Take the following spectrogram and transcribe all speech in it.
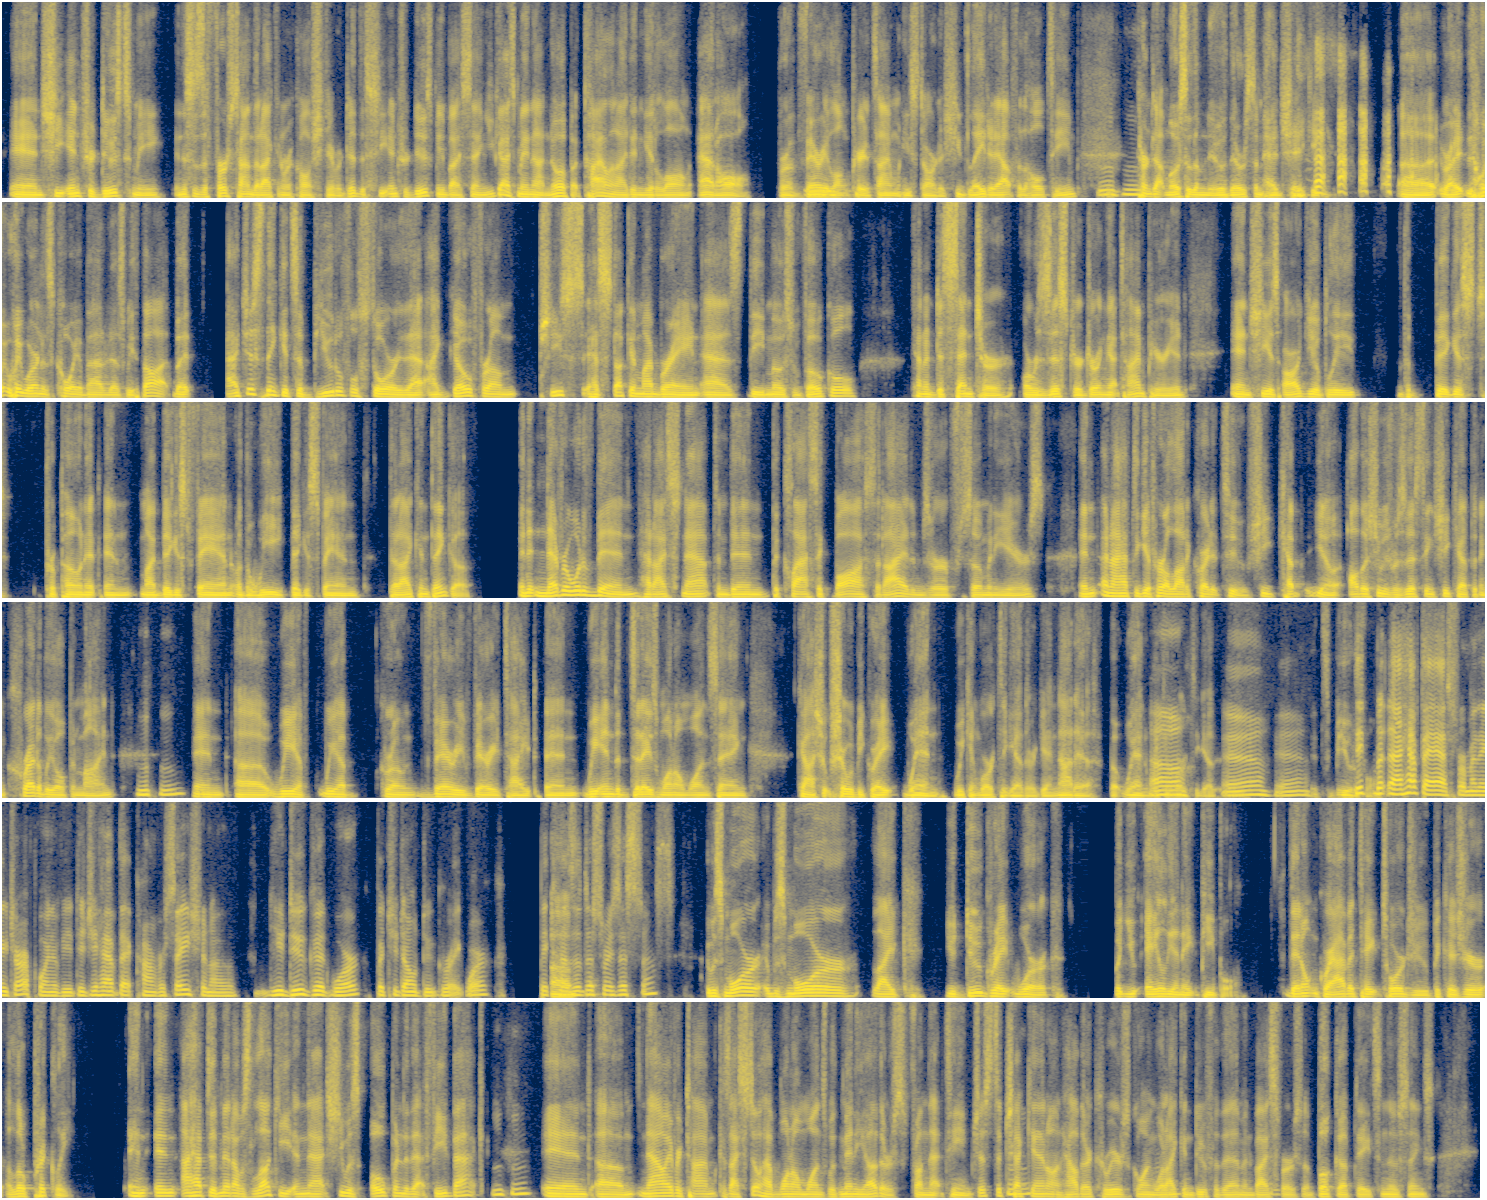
And she introduced me, and this is the first time that I can recall she ever did this. She introduced me by saying, You guys may not know it, but Kyle and I didn't get along at all for a very mm-hmm. long period of time when he started. She laid it out for the whole team. Mm-hmm. Turns out most of them knew. There was some head shaking. uh, right. We weren't as coy about it as we thought, but I just think it's a beautiful story that I go from she has stuck in my brain as the most vocal kind of dissenter or resistor during that time period. And she is arguably the biggest proponent and my biggest fan, or the we biggest fan that I can think of. And it never would have been had I snapped and been the classic boss that I had observed for so many years and and I have to give her a lot of credit too. She kept, you know, although she was resisting, she kept an incredibly open mind, mm-hmm. and uh, we have we have grown very very tight. And we ended today's one on one saying, "Gosh, it sure would be great when we can work together again. Not if, but when we can oh, work together." Yeah, yeah, it's beautiful. Did, but I have to ask, from an HR point of view, did you have that conversation of you do good work, but you don't do great work because um, of this resistance? It was more. It was more like you do great work but you alienate people. They don't gravitate towards you because you're a little prickly. And and I have to admit, I was lucky in that she was open to that feedback. Mm-hmm. And um, now every time, because I still have one on ones with many others from that team, just to check mm-hmm. in on how their career's going, what I can do for them, and vice versa, book updates and those things.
